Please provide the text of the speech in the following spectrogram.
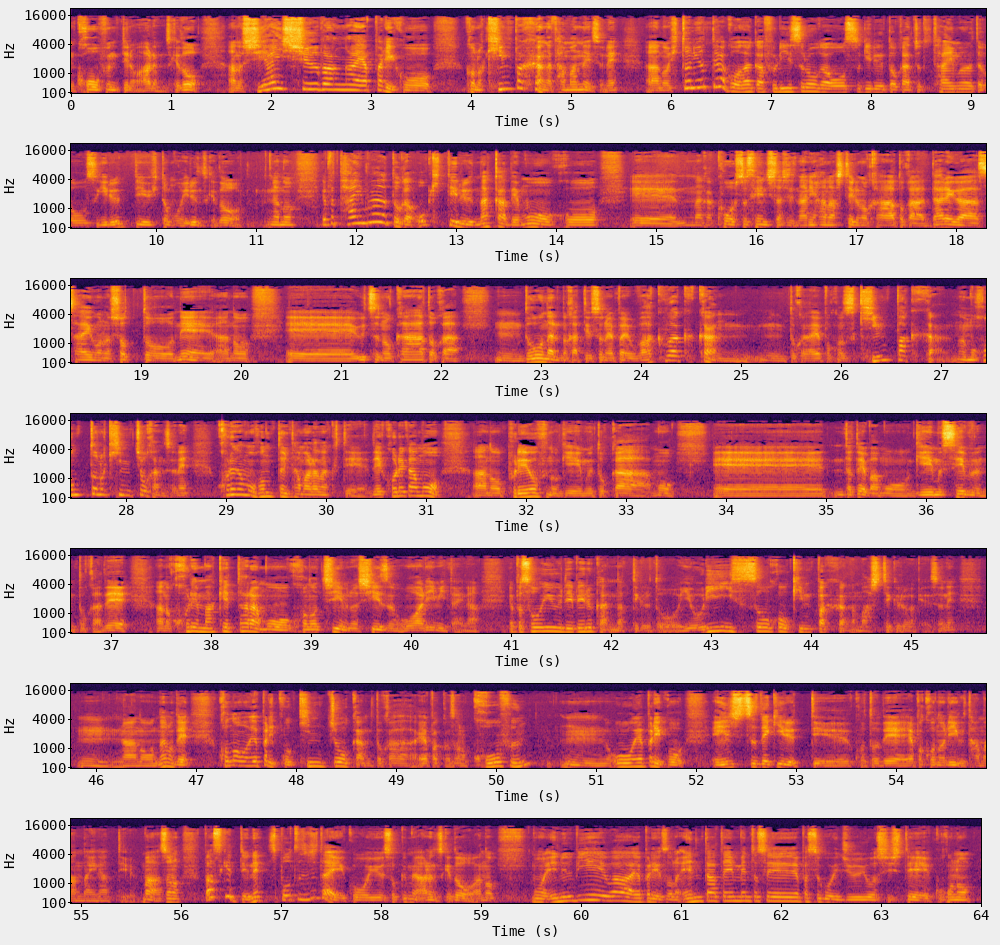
興奮っていうのはあるんですけど、あの、試合終盤がやっぱりこう、この緊迫感がたまんないですよね。あの、人によってはこう、なんかフリースローが多すぎるとか、ちょっとタイムアウトが多すぎるっていう人もいるんですけど、あの、やっぱタイムアウトが起きてる中でも、こう、えー、なんかコース選手たちで何話してるのかとか誰が最後のショットをねあの、えー、打つのかとか、うん、どうなるのかっていうそのやっぱりワクワク感とかやっぱこの緊迫感もう本当の緊張感ですよね。これがもう本当にたまらなくてでこれがもうあのプレーオフのゲームとかもう、えー、例えばもうゲーム7とかであのこれ負けたらもうこのチームのシーズン終わりみたいなやっぱそういうレベル感になってくるとより一層こう緊迫感が増してしてくるわけですよね。うん、あのなのでこのやっぱりこう緊張感とかやっぱその興奮、うん、をやっぱりこう演出できるっていうことでやっぱこのリーグたまんないなっていう。まあそのバスケっていうねスポーツ自体こういう側面あるんですけどあのもう NBA はやっぱりそのエンターテインメント性やっぱすごい重要視してここの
